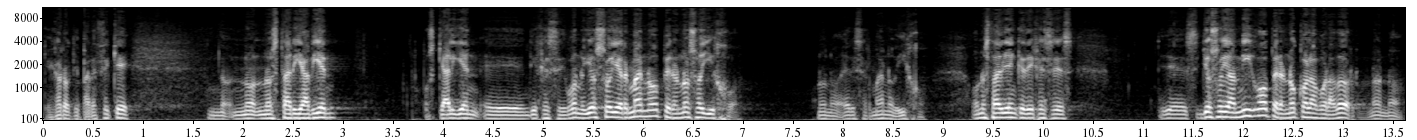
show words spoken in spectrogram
Que claro, que parece que no, estaría bien pues que alguien eh, dijese, bueno, yo soy hermano, pero no soy hijo. No, no, eres hermano e hijo. O no está bien que dijeses, yo soy amigo, pero no colaborador. No, no.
